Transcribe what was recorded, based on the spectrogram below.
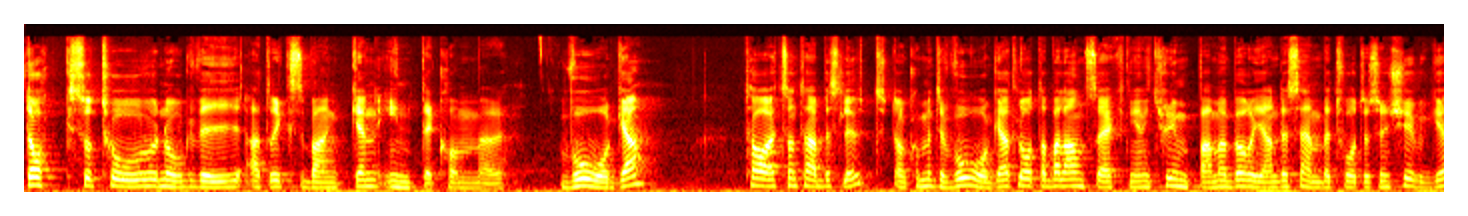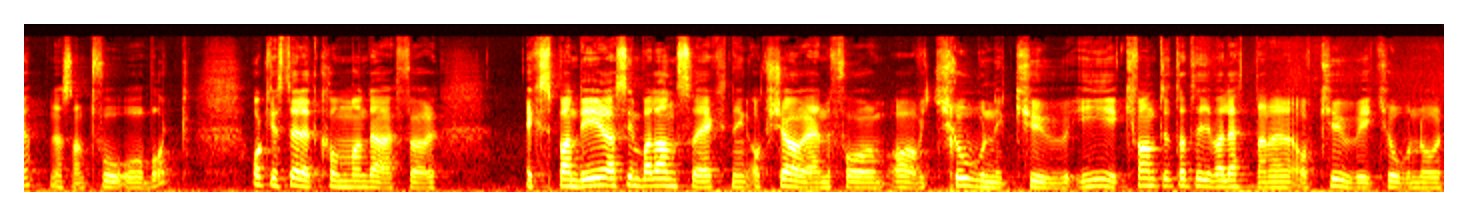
dock så tror nog vi att Riksbanken inte kommer våga ta ett sånt här beslut. De kommer inte våga att låta balansräkningen krympa med början december 2020, nästan två år bort. Och istället kommer man därför expandera sin balansräkning och köra en form av kron-QE, kvantitativa lättnader av QE-kronor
